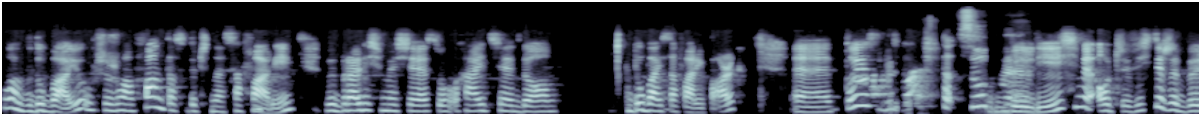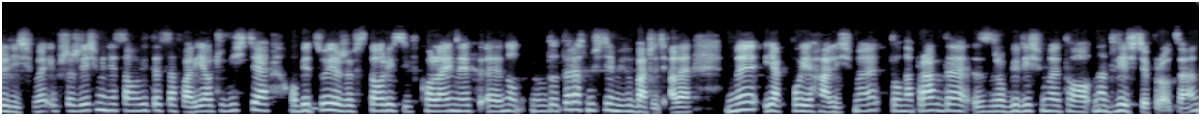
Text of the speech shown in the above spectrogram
Byłam w Dubaju i przeżyłam fantastyczne safari. Wybraliśmy się, słuchajcie, do Dubai Safari Park. E, to jest. To. Byliśmy, oczywiście, że byliśmy i przeżyliśmy niesamowite safari. Ja oczywiście obiecuję, że w stories i w kolejnych, e, no, no teraz musicie mi wybaczyć, ale my jak pojechaliśmy, to naprawdę zrobiliśmy to na 200%,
